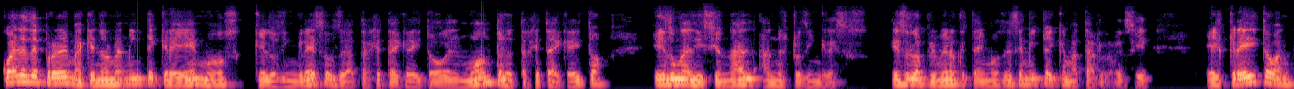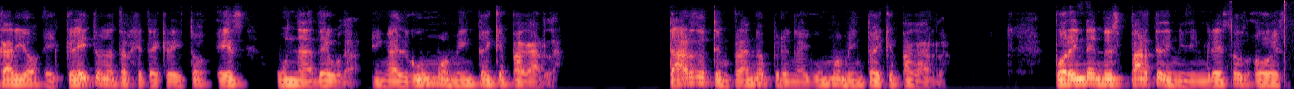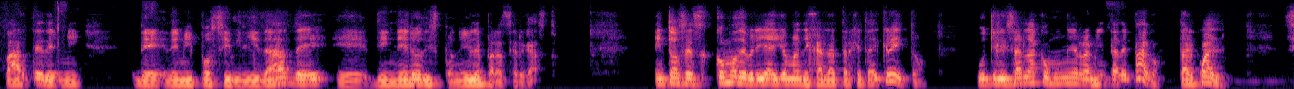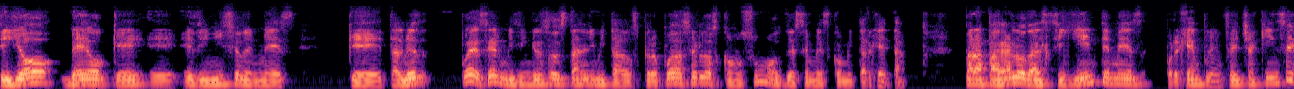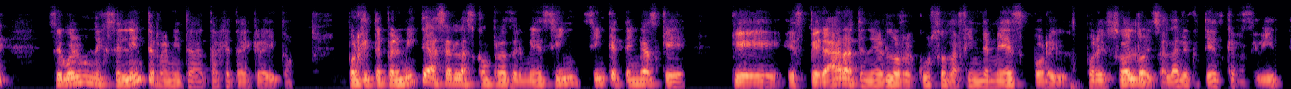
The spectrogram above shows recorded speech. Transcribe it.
¿Cuál es el problema? Que normalmente creemos que los ingresos de la tarjeta de crédito o el monto de la tarjeta de crédito es un adicional a nuestros ingresos. Eso es lo primero que tenemos. Ese mito hay que matarlo. Es decir, el crédito bancario, el crédito de una tarjeta de crédito es una deuda. En algún momento hay que pagarla. Tarde o temprano, pero en algún momento hay que pagarla. Por ende, no es parte de mis ingresos o es parte de mi, de, mi posibilidad de eh, dinero disponible para hacer gasto. Entonces, ¿cómo debería yo manejar la tarjeta de crédito? Utilizarla como una herramienta de pago, tal cual. Si yo veo que eh, es inicio del mes, que tal vez puede ser, mis ingresos están limitados, pero puedo hacer los consumos de ese mes con mi tarjeta. Para pagarlo del siguiente mes, por ejemplo, en fecha 15, se vuelve una excelente herramienta de tarjeta de crédito. porque te permite hacer las compras del mes sin, sin que tengas que, que esperar a tener los recursos a fin de mes por el, por el sueldo, el salario que tienes que recibir.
